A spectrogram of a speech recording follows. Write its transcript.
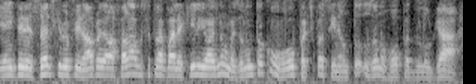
e- é interessante que no final, quando ela fala, ah, você trabalha aqui, ele olha, não, mas eu não tô com roupa, tipo assim, né, não tô usando roupa do lugar,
